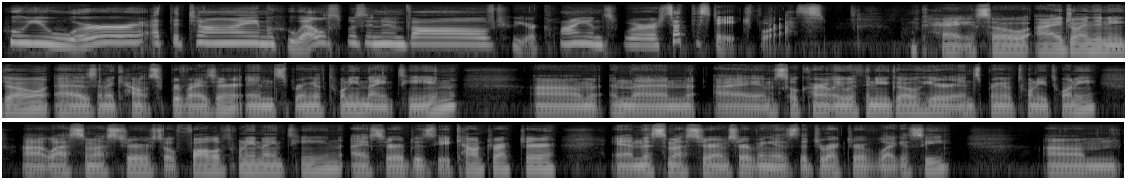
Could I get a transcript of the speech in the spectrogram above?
who you were at the time, who else was involved, who your clients were. Set the stage for us. Okay, so I joined Inigo as an account supervisor in spring of 2019. Um, and then I am still currently with Inigo here in spring of 2020. Uh, last semester, so fall of 2019, I served as the account director. And this semester, I'm serving as the director of legacy. Um,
